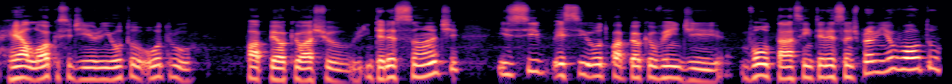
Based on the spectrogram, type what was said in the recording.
realoco esse dinheiro em outro, outro papel que eu acho interessante. E se esse outro papel que eu vendi voltar a ser interessante para mim, eu volto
